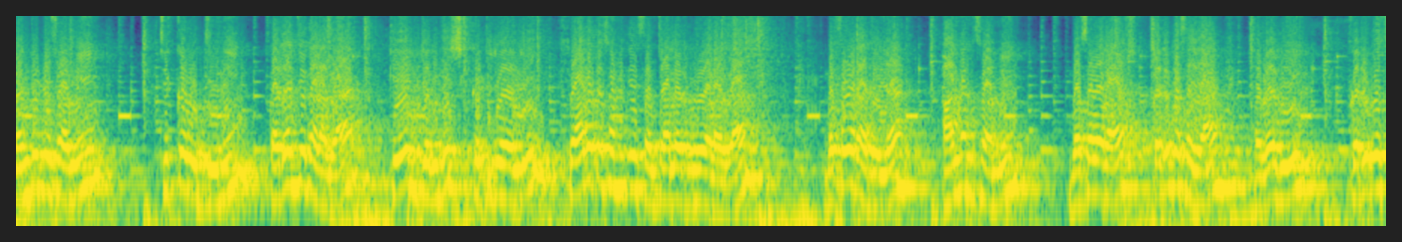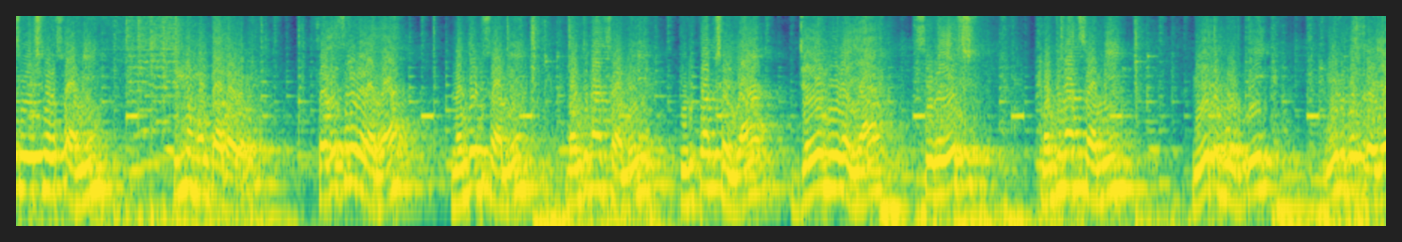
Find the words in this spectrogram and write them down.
ನಂಜುಂಡಸ್ವಾಮಿ ಚಿಕ್ಕ ಉಜ್ಜಿನಿ ಖಜಾಂಚಿಗಳಾದ ಕೆ ಎಂ ಜಗದೀಶ್ ಕಟ್ಟಿಗೆಹಳ್ಳಿ ಸ್ವಾಗತ ಸಮಿತಿ ಸಂಚಾಲಕರುಗಳಾದ ಬಸವರಾಜಯ್ಯ ಆನಂದ ಸ್ವಾಮಿ ಬಸವರಾಜ್, ಕರಿಬಸಯ್ಯ, ರವಿ, ಕರಿಬಸವೇಶ್ವರ ಸ್ವಾಮಿ ಇನ್ನು ಮುಂತಾದವರು. ಸದಸ್ಯರುಗಳಾದ ನಂಜುಂಡ ಸ್ವಾಮಿ ಮಂಜುನಾಥ ಸ್ವಾಮಿ, ವಿರೂಪಾಕ್ಷಯ್ಯ, ಜಯವೀರಯ್ಯ, ಸುರೇಶ್, ಮಂಜುನಾಥ ಸ್ವಾಮಿ, ವೇದಮೂರ್ತಿ, ವೀರಭದ್ರಯ್ಯ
